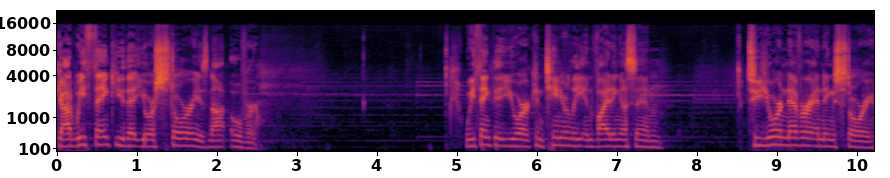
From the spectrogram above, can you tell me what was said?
God, we thank you that your story is not over. We think that you are continually inviting us in to your never ending story.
